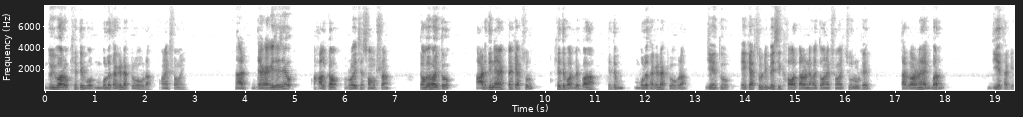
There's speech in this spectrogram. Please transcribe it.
দুইবারও খেতে বলে থাকে ডাক্তারবাবুরা অনেক সময়। আর দেখা গেছে যে হালকা রয়েছে সমস্যা। তবে হয়তো আট দিনে একটা ক্যাপসুল খেতে পারবে বা খেতে বলে থাকে ডাক্তারবাবুরা। যেহেতু এই ক্যাপসুলটি বেশি খাওয়ার কারণে হয়তো অনেক সময় চুল উঠে, তার কারণে একবার দিয়ে থাকে।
